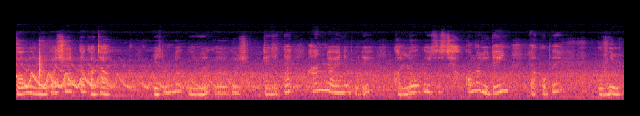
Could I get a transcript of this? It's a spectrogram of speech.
저 우리가 쉬었다 가자. 우리 걸고 계실 때 한 여인이 물이 걸려오고 있었어요. 어머 유대인 야곱의 우물.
